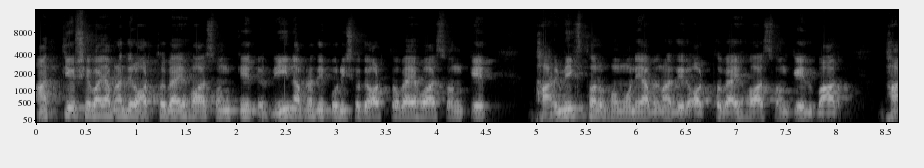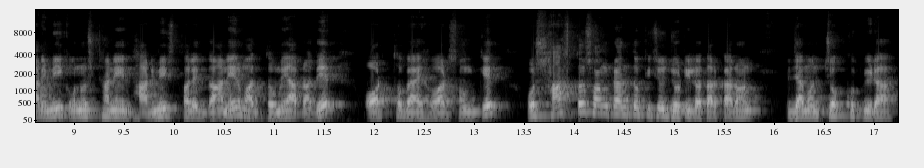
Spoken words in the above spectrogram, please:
আত্মীয় সেবায় আপনাদের অর্থ ব্যয় হওয়ার সংকেত, ঋণ আপনাদের পরিশোধে অর্থ ব্যয় হওয়ার সংকেত, ধার্মিক স্থল ভ্রমণে আপনাদের অর্থ ব্যয় হওয়ার সংকেত বা ধার্মিক অনুষ্ঠানে ধার্মিক স্থলের দানের মাধ্যমে আপনাদের অর্থ ব্যয় হওয়ার সংকেত ও স্বাস্থ্য সংক্রান্ত কিছু জটিলতার কারণ যেমন চক্ষু পীড়া,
